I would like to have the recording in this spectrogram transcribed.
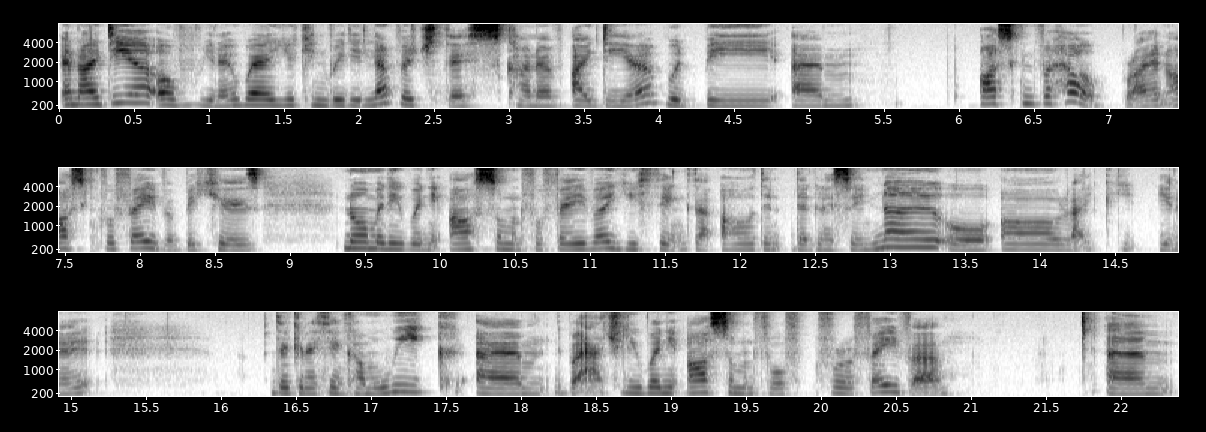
an idea of you know where you can really leverage this kind of idea would be um, asking for help right? And asking for favor because normally when you ask someone for favor you think that oh they're, going to say no or oh like you know they're going to think i'm weak. Um, but actually when you ask someone for for a favor um,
